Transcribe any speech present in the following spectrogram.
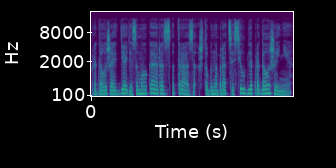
Продолжает дядя, замолкая раз от раза, чтобы набраться сил для продолжения.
